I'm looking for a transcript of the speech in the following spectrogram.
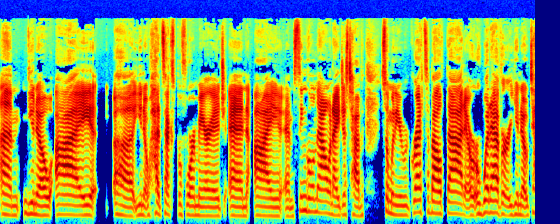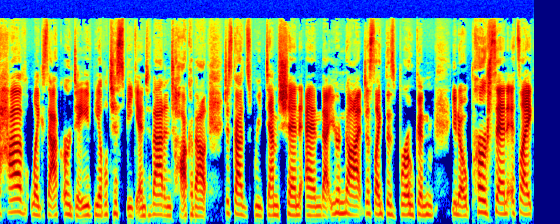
um, you know, I, uh, you know, had sex before marriage and I am single now and I just have so many regrets about that or whatever, you know, to have like Zach or Dav be able to speak into that and talk about just God's redemption and that you're not just like this broken, you know, person. It's like,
